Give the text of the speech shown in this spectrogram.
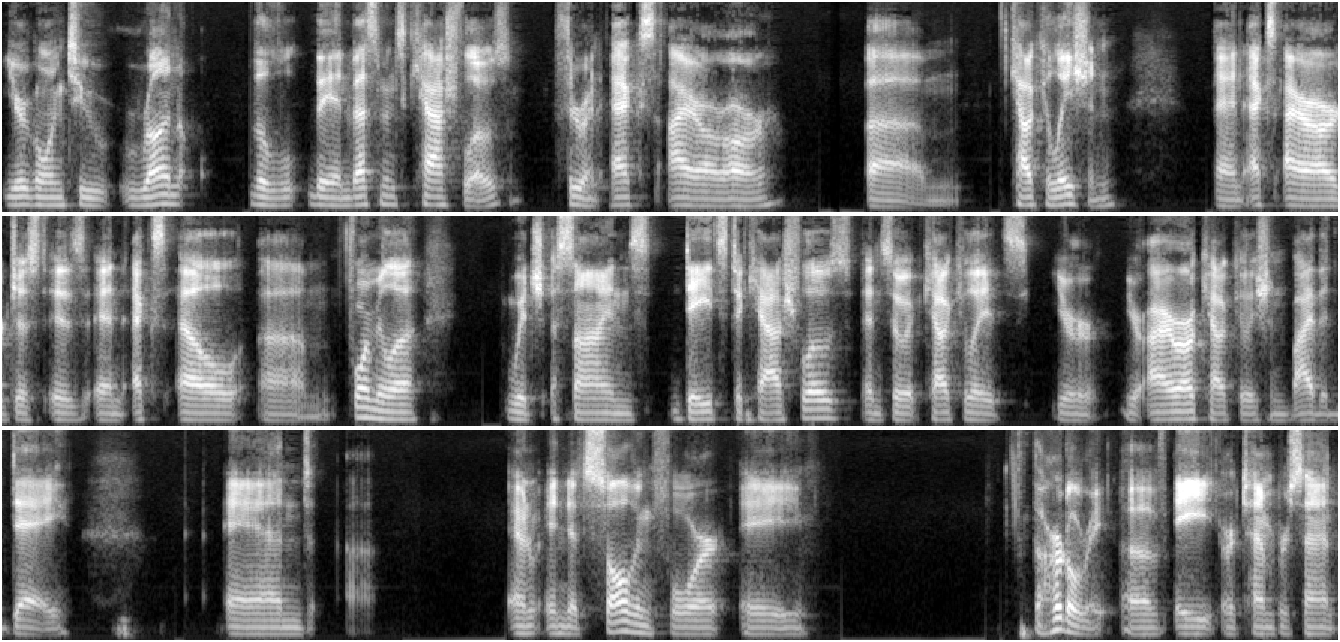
you're going to run the the investment's cash flows through an XIRR um, calculation, and XIRR just is an Excel um, formula which assigns dates to cash flows, and so it calculates your your IRR calculation by the day, and uh, and and it's solving for a the hurdle rate of eight or ten percent.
